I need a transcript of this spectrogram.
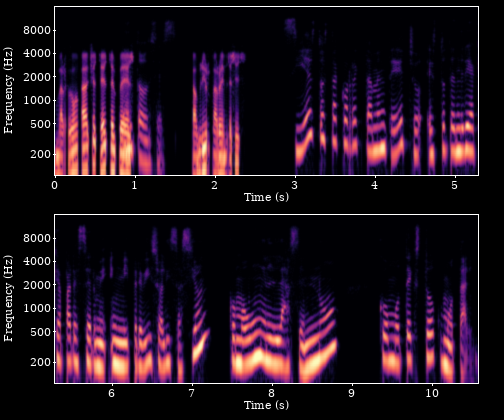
Markdown HTTPS. Entonces, Abrir paréntesis. Si esto está correctamente hecho, esto tendría que aparecerme en mi previsualización como un enlace, no como texto como tal.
